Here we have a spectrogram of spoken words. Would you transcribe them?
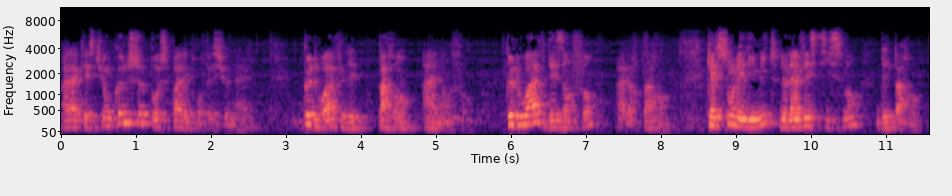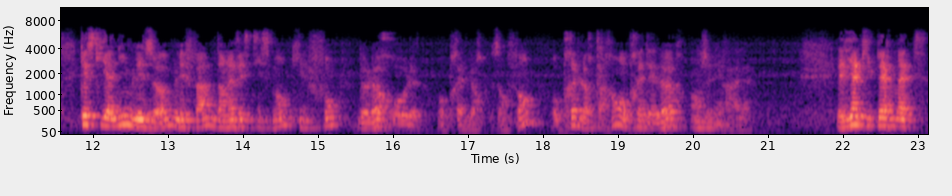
à la question que ne se posent pas les professionnels. Que doivent les parents à un enfant? Que doivent des enfants à leurs parents? Quelles sont les limites de l'investissement des parents? Qu'est-ce qui anime les hommes, les femmes dans l'investissement qu'ils font de leur rôle auprès de leurs enfants, auprès de leurs parents, auprès des leurs en général? Les liens qui permettent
